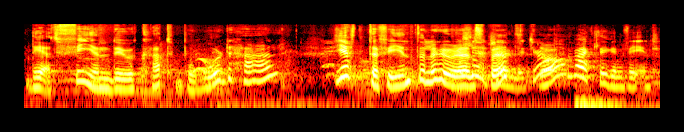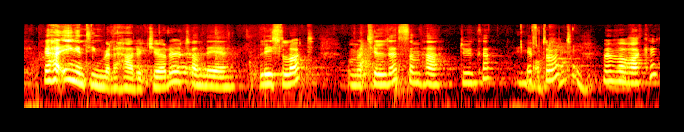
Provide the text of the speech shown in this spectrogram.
Det är ett findukat bord här. Jättefint, eller hur Elsbeth? Ja, ja, verkligen fint. Jag har ingenting med det här att göra utan det är Liselott och Matilda som har dukat efteråt. Okay. Men vad vackert.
